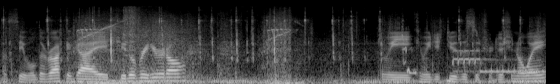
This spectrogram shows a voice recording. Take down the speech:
Let's see, will the rocket guy shoot over here at all? Can we- can we just do this the traditional way?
